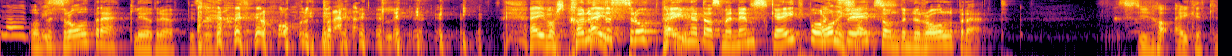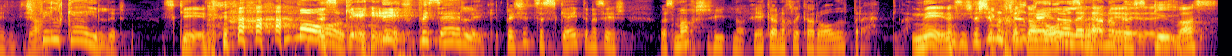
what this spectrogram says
Oder das Rollbrettchen oder etwas. Rollbrettchen. Hey, was, Können hey, wir das zurückbringen, dass man nicht Skateboard Scheiß. sondern ein Rollbrett? Ja, eigentlich. Ja, ist viel geiler. es geht. Mal! Es geht. Nicht, bist ehrlich. Bist jetzt ein Skater und sagst, was machst du heute noch? Ich gehe noch ein bisschen Rollbretteln. Nein, das ist, Das ist immer viel geiler, als ich Roller, kann noch äh, skaten. Was?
